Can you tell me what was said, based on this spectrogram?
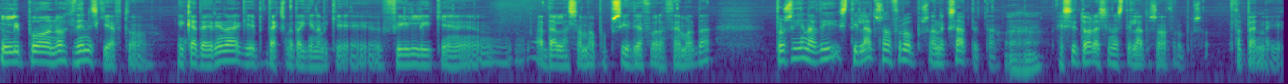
λοιπόν, όχι δεν ισχύει αυτό. Η Κατερίνα, και εντάξει μετά γίναμε και φίλοι και ανταλλάσσαμε απόψη διάφορα θέματα. Πρόσεχε να δει στυλάτου ανθρώπους, ανεξάρτητα. Uh-huh. Εσύ τώρα είσαι ένας στυλάτος άνθρωπος. Θα πέρναγε.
